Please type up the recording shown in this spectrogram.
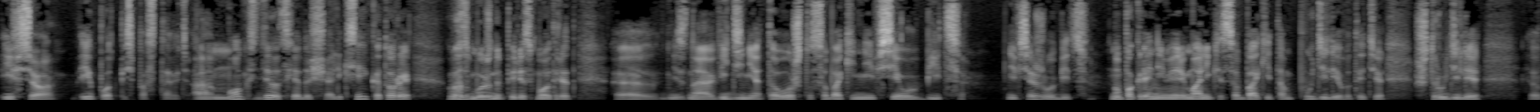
И все. И подпись поставить. А мог сделать следующее. Алексей, который, возможно, пересмотрит, э, не знаю, видение того, что собаки не все убийцы. Не все же убийцы. Ну, по крайней мере, маленькие собаки, там пудели, вот эти штрудели, э,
